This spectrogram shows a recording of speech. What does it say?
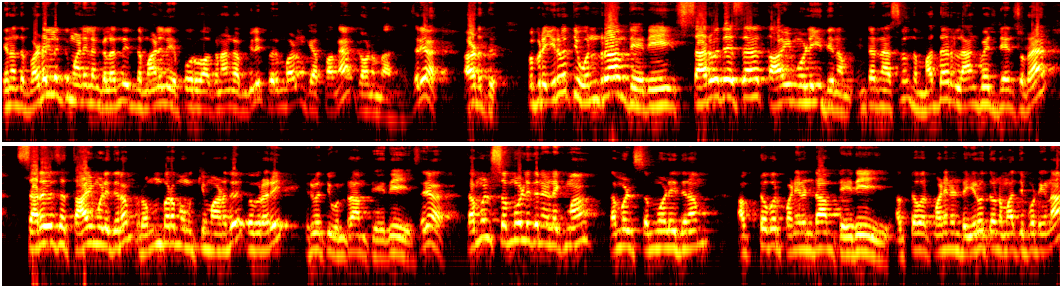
ஏன்னா அந்த வடகிழக்கு மாநிலங்கள் வந்து இந்த மாநிலம் எப்போ உருவாக்குனாங்க அப்படின்னு சொல்லி பெரும்பாலும் கேட்பாங்க கவனமா இருங்க. சரியா? அடுத்து இப்போ இருபத்தி ஒன்றாம் தேதி சர்வதேச தாய்மொழி தினம் இன்டர்நேஷனல் இந்த மதர் லாங்குவேஜ் டேன்னு சொல்றேன். சர்வதேச தாய்மொழி தினம் ரொம்ப ரொம்ப முக்கியமானது பிப்ரவரி இருபத்தி ஒன்றாம் தேதி. சரியா? தமிழ் செம்மொழி தினம் நினைக்குமா தமிழ் செம்மொழி தினம் அக்டோபர் பன்னிரெண்டாம் தேதி. அக்டோபர் பன்னிரெண்டு இருபத்தொன்னு மாற்றி போட்டீங்கன்னா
